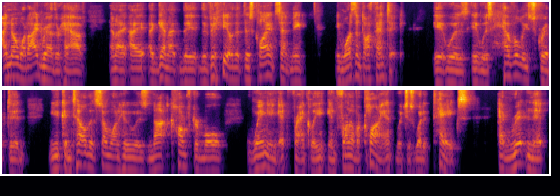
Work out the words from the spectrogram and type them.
I know what I'd rather have. And I, I again, I, the, the video that this client sent me, it wasn't authentic. It was, it was heavily scripted. You can tell that someone who is not comfortable winging it, frankly, in front of a client, which is what it takes, had written it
